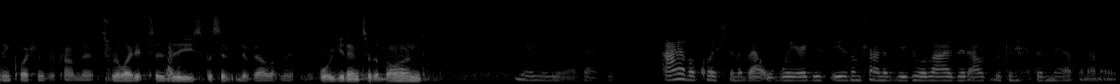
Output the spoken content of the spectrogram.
Any questions or comments related to the specific development before we get into the bond? Yeah, yeah, yeah, I got you. I have a question about where this is. I'm trying to visualize it. I was looking at the map and I don't,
